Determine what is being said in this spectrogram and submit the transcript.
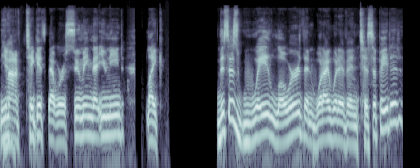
the Yeah. amount of tickets that we're assuming that you need, like this is way lower than what I would have anticipated.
